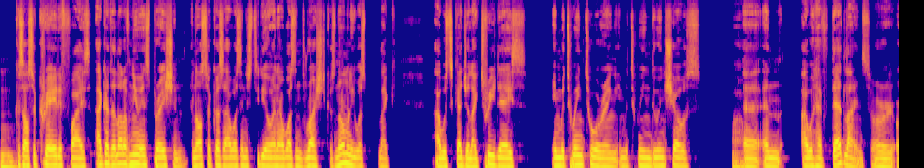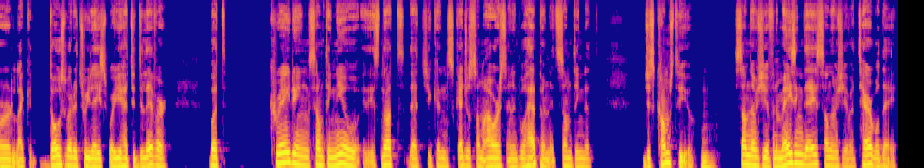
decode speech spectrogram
Because mm. also creative wise, I got a lot of new inspiration, and also because I was in the studio and I wasn't rushed. Because normally it was like I would schedule like three days in between touring, in between doing shows, wow. uh, and I would have deadlines or or like those were the three days where you had to deliver. But creating something new, it's not that you can schedule some hours and it will happen. It's something that just comes to you. Mm. Sometimes you have an amazing day, sometimes you have a terrible day.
